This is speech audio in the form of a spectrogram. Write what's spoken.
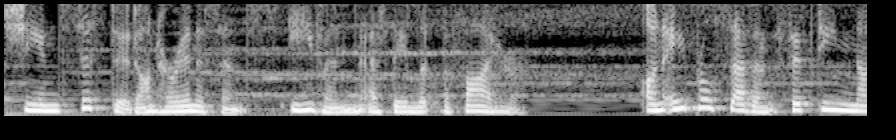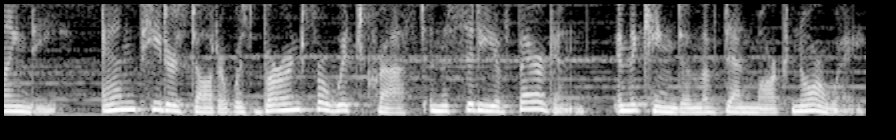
She insisted on her innocence, even as they lit the fire. On April 7, 1590, Anne Pedersdotter was burned for witchcraft in the city of Bergen, in the Kingdom of Denmark, Norway.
